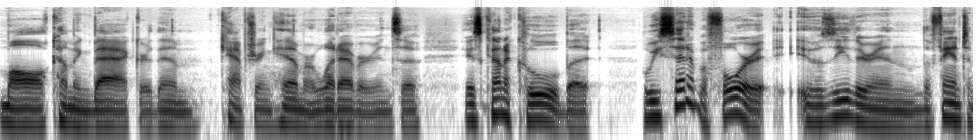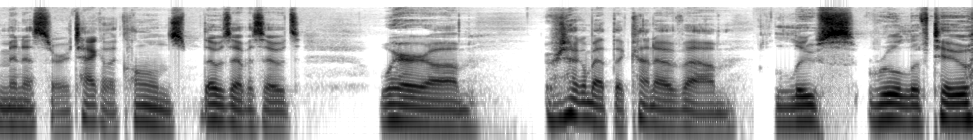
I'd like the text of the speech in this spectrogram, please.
Maul coming back or them capturing him or whatever." And so it's kind of cool, but we said it before, it, it was either in The Phantom Menace or Attack of the Clones, those episodes where um we're talking about the kind of um, loose rule of two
